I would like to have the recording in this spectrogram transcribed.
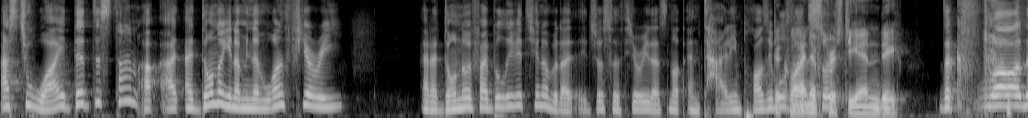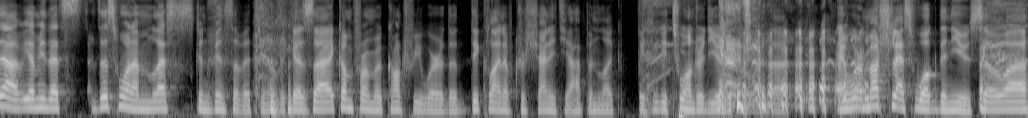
as to why it did this time, I, I I don't know. You know, I mean, one theory, and I don't know if I believe it, you know, but I, it's just a theory that's not entirely implausible. decline That of so- Christianity the well, yeah, I mean that's this one. I'm less convinced of it, you know, because I come from a country where the decline of Christianity happened like basically 200 years ago, and, uh, and we're much less woke than you. So, uh,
